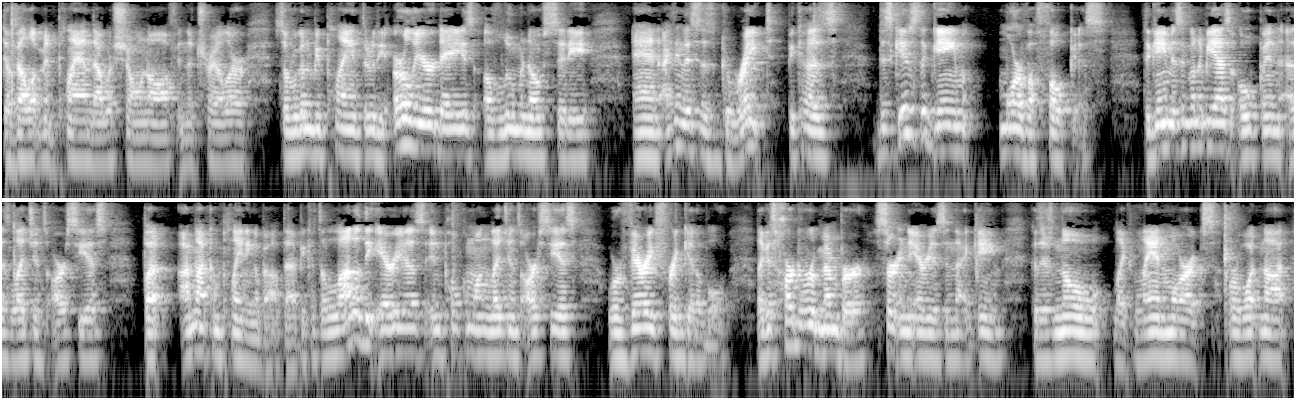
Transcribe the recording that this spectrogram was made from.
development plan that was shown off in the trailer. So we're going to be playing through the earlier days of Lumino City. And I think this is great because this gives the game more of a focus. The game isn't going to be as open as Legends Arceus, but I'm not complaining about that because a lot of the areas in Pokemon Legends Arceus were very forgettable. Like it's hard to remember certain areas in that game because there's no like landmarks or whatnot.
